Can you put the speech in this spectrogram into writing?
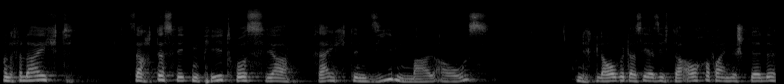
Und vielleicht sagt deswegen Petrus, ja, reicht denn siebenmal aus? Und ich glaube, dass er sich da auch auf eine Stelle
